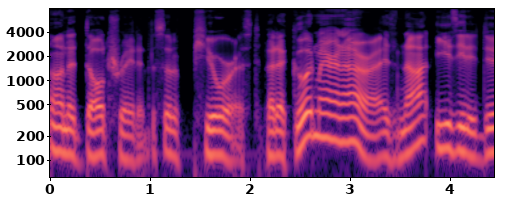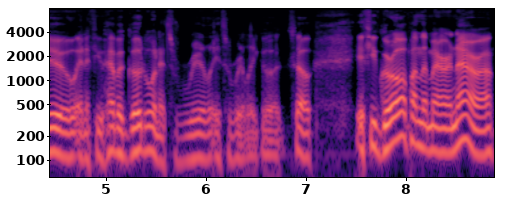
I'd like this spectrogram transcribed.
unadulterated, the sort of purest. But a good marinara is not easy to do, and if you have a good one, it's really it's really good. So if you grow up on the marinara,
